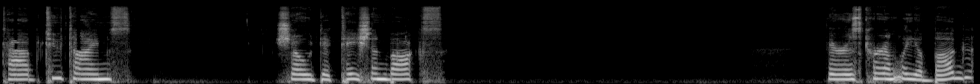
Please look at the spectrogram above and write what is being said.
Tab two times. Show dictation box. There is currently a bug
